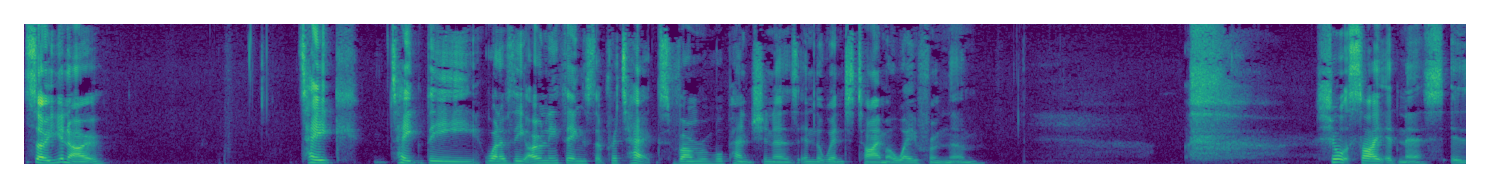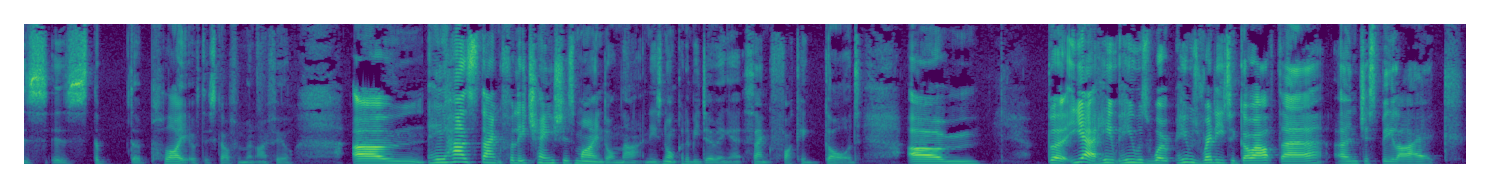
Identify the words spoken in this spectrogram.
So, you know, take take the one of the only things that protects vulnerable pensioners in the wintertime away from them. Short-sightedness is is the the plight of this government, I feel. Um, he has thankfully changed his mind on that, and he's not going to be doing it. Thank fucking god. Um, but yeah, he he was he was ready to go out there and just be like,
